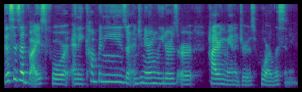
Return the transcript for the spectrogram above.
this is advice for any companies or engineering leaders or hiring managers who are listening.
